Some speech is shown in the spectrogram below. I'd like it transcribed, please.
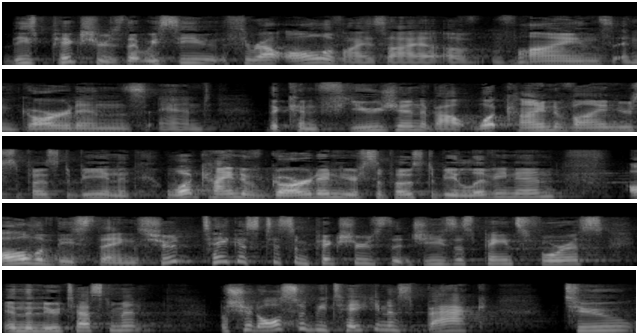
these pictures that we see throughout all of Isaiah of vines and gardens and the confusion about what kind of vine you're supposed to be and what kind of garden you're supposed to be living in, all of these things should take us to some pictures that Jesus paints for us in the New Testament, but should also be taking us back to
